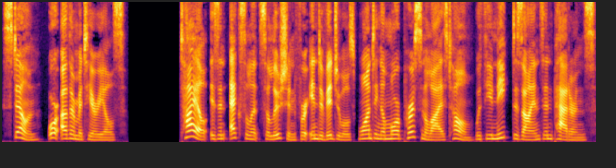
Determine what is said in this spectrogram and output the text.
stone, or other materials. Tile is an excellent solution for individuals wanting a more personalized home with unique designs and patterns.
